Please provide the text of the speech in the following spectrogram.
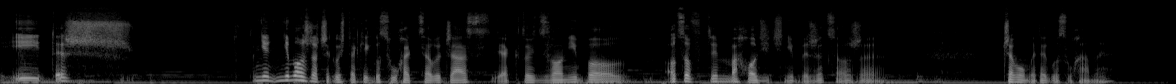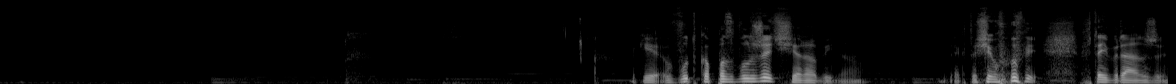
I też nie, nie można czegoś takiego słuchać cały czas, jak ktoś dzwoni, bo o co w tym ma chodzić niby, że co, że czemu my tego słuchamy? Takie wódko pozwól żyć się robi, no. Jak to się mówi w tej branży.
